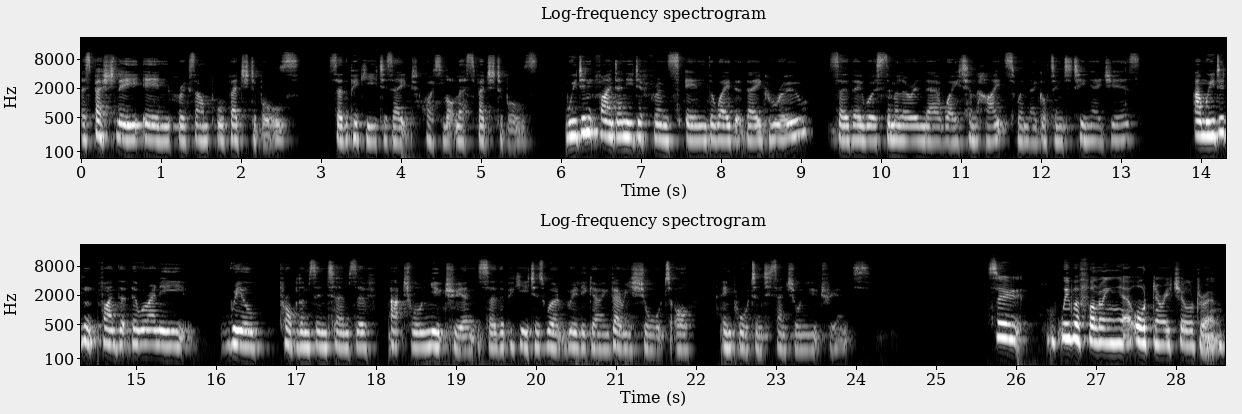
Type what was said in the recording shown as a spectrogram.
especially in, for example, vegetables, so the picky eaters ate quite a lot less vegetables. We didn't find any difference in the way that they grew, so they were similar in their weight and heights when they got into teenage years. And we didn't find that there were any real problems in terms of actual nutrients, so the eaters weren't really going very short of important essential nutrients. So we were following uh, ordinary children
